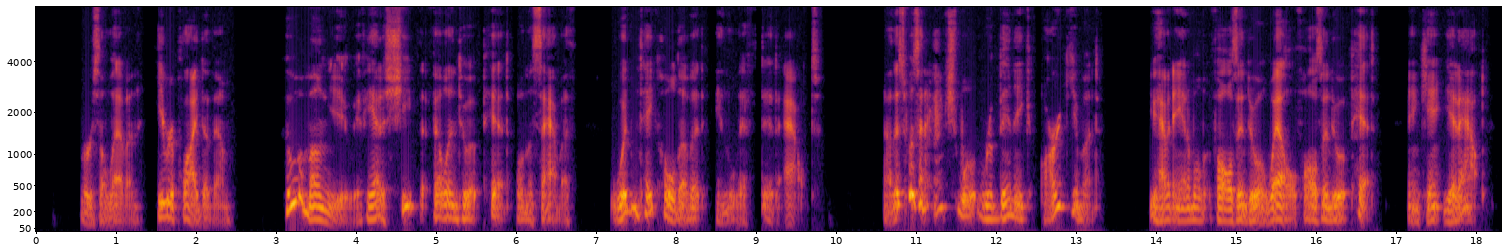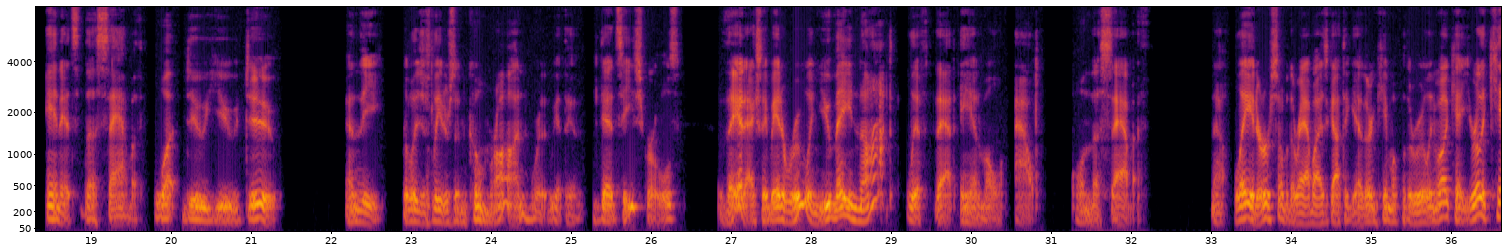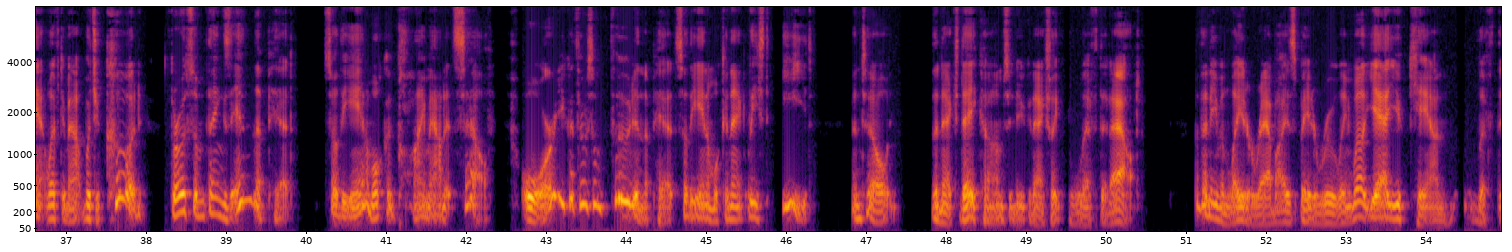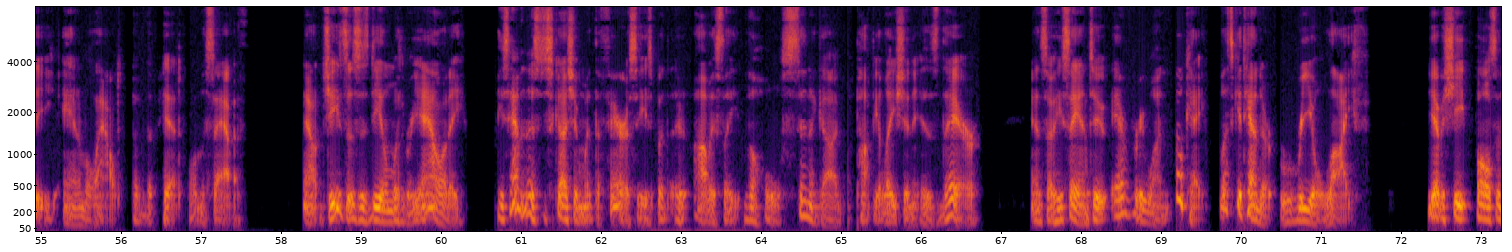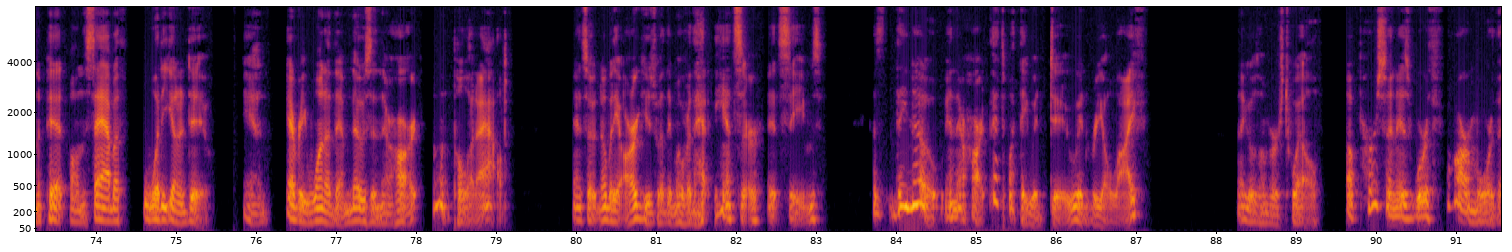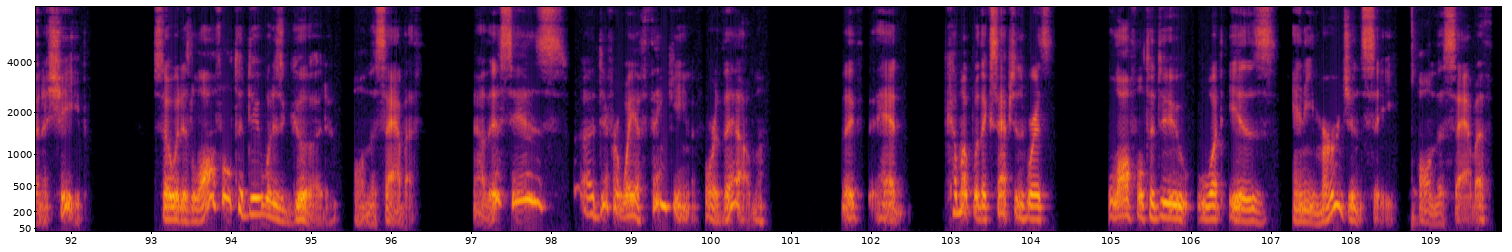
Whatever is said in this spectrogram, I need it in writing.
Verse 11 He replied to them, Who among you, if he had a sheep that fell into a pit on the Sabbath, wouldn't take hold of it and lift it out? Now, this was an actual rabbinic argument you have an animal that falls into a well, falls into a pit, and can't get out. And it's the Sabbath. What do you do? And the religious leaders in Qumran, where we get the Dead Sea Scrolls, they had actually made a ruling you may not lift that animal out on the Sabbath. Now, later, some of the rabbis got together and came up with a ruling well, okay, you really can't lift him out, but you could throw some things in the pit so the animal could climb out itself. Or you could throw some food in the pit so the animal can at least eat until the next day comes and you can actually lift it out. But then even later, rabbis made a ruling well, yeah, you can lift the animal out of the pit on the Sabbath. Now, Jesus is dealing with reality. He's having this discussion with the Pharisees, but obviously the whole synagogue population is there. And so he's saying to everyone, okay, let's get down to real life you have a sheep falls in a pit on the Sabbath, what are you going to do? And every one of them knows in their heart, I'm going to pull it out. And so nobody argues with him over that answer, it seems, because they know in their heart that's what they would do in real life. Then goes on verse 12 A person is worth far more than a sheep. So it is lawful to do what is good on the Sabbath. Now, this is a different way of thinking for them. They've had come up with exceptions where it's lawful to do what is an emergency on the Sabbath,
